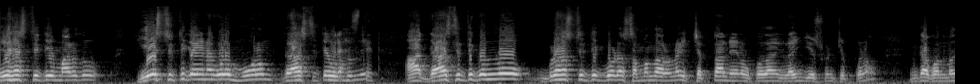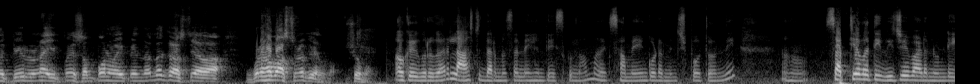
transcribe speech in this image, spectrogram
దేహస్థితి మారదు. ఏ స్థితికైనా కూడా మూలం గ్రహస్థితి ఉంటుంది. ఆ గ్రహస్థితికుల్లో గృహస్థితికి కూడా సంబంధాలు ఉన్నాయి. చెప్తాను నేను ఒక్కోదానికి లైన్ చేసుకుని చెప్పుకున్నాం. ఇంకా కొంతమంది పేర్లు ఉన్నాయి. అయిపోయి సంపూర్ణం అయిపోయిన తర్వాత గ్రహస్థి గృహవాస్తులోకి వెళ్దాం. శుభం. ఓకే గురుగారు. లాస్ట్ ధర్మ సందేహం తీసుకుందాం. మనకి సమయం కూడా మించిపోతుంది. సత్యవతి విజయవాడ నుండి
